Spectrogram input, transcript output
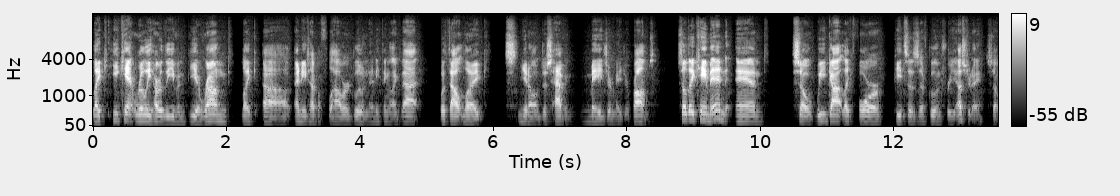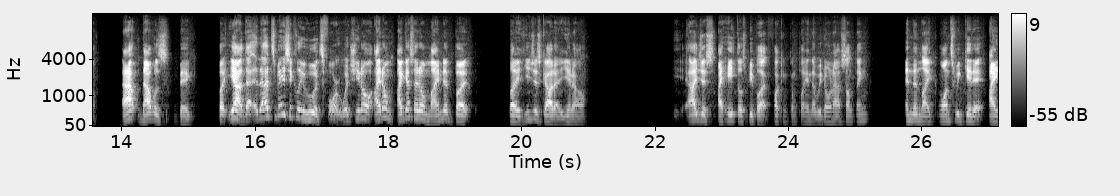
like he can't really hardly even be around like uh any type of flour, gluten, anything like that without like you know just having major major problems. So they came in and so we got like four pizzas of gluten free yesterday. So that that was big. But yeah, that that's basically who it's for. Which you know I don't I guess I don't mind it, but like you just gotta you know. I just I hate those people that fucking complain that we don't have something, and then like once we get it, I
